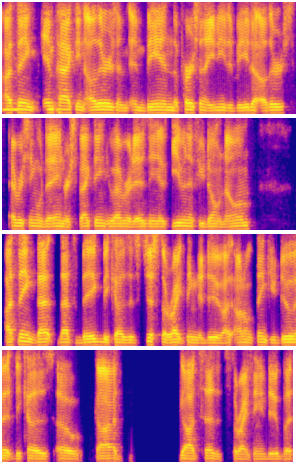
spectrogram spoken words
I Mhm. think impacting others and, and being the person that you need to be to others every single day and respecting whoever it is, even if you don't know them, I think that that's big because it's just the right thing to do. I, I don't think you do it because oh God, God says it's the right thing to do, but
